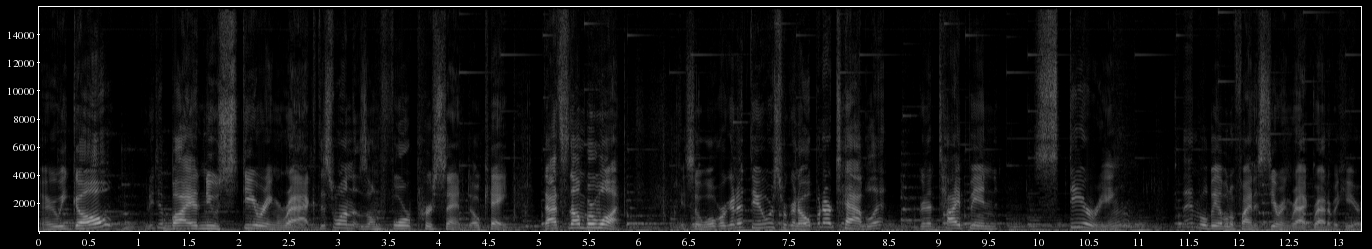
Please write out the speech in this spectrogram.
There we go. We need to buy a new steering rack. This one is on 4%. Okay, that's number one. Okay, so what we're gonna do is we're gonna open our tablet. We're gonna type in steering. Then we'll be able to find a steering rack right over here.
